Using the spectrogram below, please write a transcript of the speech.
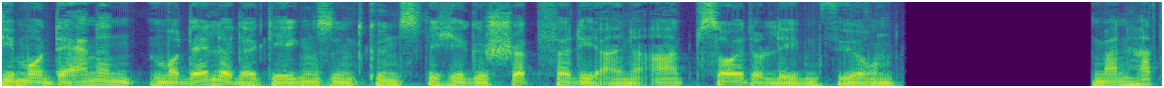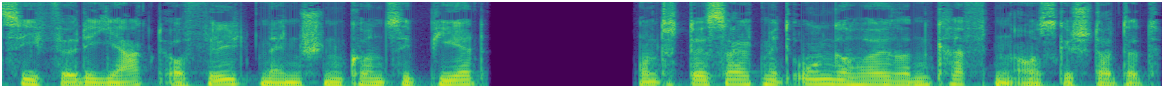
Die modernen Modelle dagegen sind künstliche Geschöpfe, die eine Art Pseudoleben führen. Man hat sie für die Jagd auf Wildmenschen konzipiert und deshalb mit ungeheuren Kräften ausgestattet.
